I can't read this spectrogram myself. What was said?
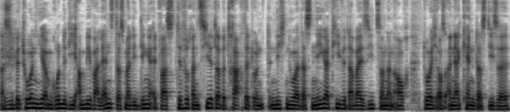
Also Sie betonen hier im Grunde die Ambivalenz, dass man die Dinge etwas differenzierter betrachtet und nicht nur das Negative dabei sieht, sondern auch durchaus anerkennt, dass diese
